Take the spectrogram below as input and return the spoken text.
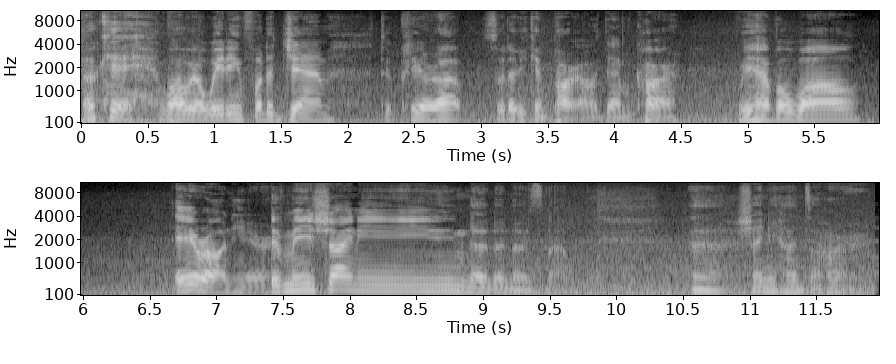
Okay, while we're waiting for the jam to clear up so that we can park our damn car, we have a wild Aron here. Give me shiny! No, no, no, it's not. shiny hunts are hard.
